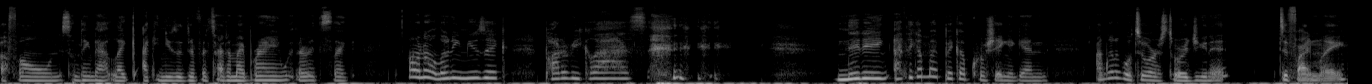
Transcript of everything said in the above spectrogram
a phone, something that like I can use a different side of my brain, whether it's like I don't know, learning music, pottery class, knitting. I think I might pick up crocheting again. I'm gonna go to our storage unit to find my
